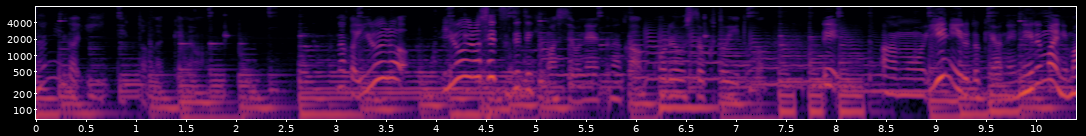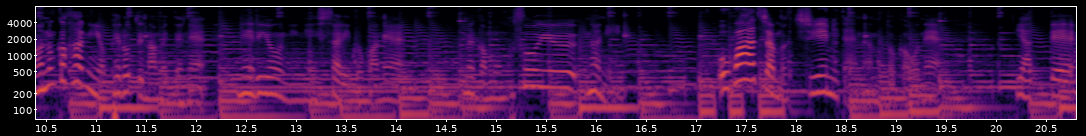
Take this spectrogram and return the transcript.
何がいいって言ったんだっけな。なんかいろいろいろいろ説出てきましたよね。なんかこれをしとくといいとか。であの家にいる時はね寝る前にマヌカハニーをペロって舐めてね寝るようにねしたりとかね。なんかもうそういう何？おばあちゃんの知恵みたいなのとかをねやって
